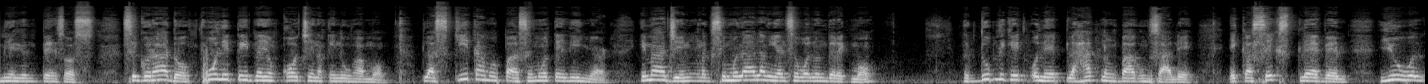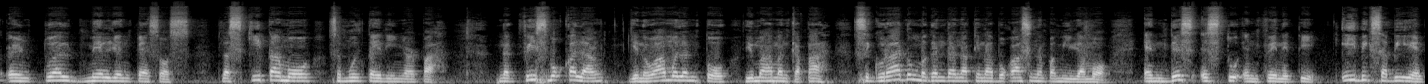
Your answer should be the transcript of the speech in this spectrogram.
million pesos. Sigurado, fully paid na yung kotse na kinuha mo. Plus, kita mo pa sa multilinear. Imagine, nagsimula lang yan sa walong direct mo. Nag-duplicate ulit lahat ng bagong sali. Ika-sixth level, you will earn 12 million pesos. Plus, kita mo sa multilinear pa. Nag-Facebook ka lang, ginawa mo lang to, yumaman ka pa. Siguradong maganda na kinabukasan ng pamilya mo. And this is to infinity. Ibig sabihin,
